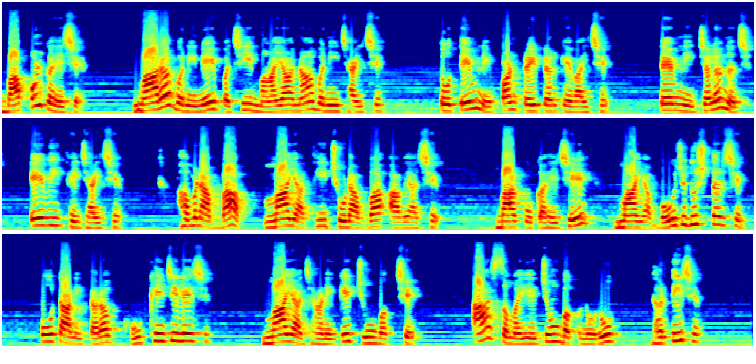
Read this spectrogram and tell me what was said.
બાપ પણ કહે છે, મારા બનીને પછી માયાના બની જાય છે. તો તેમને પણ ટ્રેટર કહેવાય છે. તેમની ચલન જ એવી થઈ જાય છે. હમણાં બાપ માયાથી છોડાવવા આવ્યા છે. બાળકો કહે છે, માયા બહુ જ દુષ્ટર છે. પોતાની તરફ ખૂબ ખેંચી લે છે. માયા જાણે કે ચુંબક છે. આ સમયે ચુંબકનું રૂપ ધરતી છે.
